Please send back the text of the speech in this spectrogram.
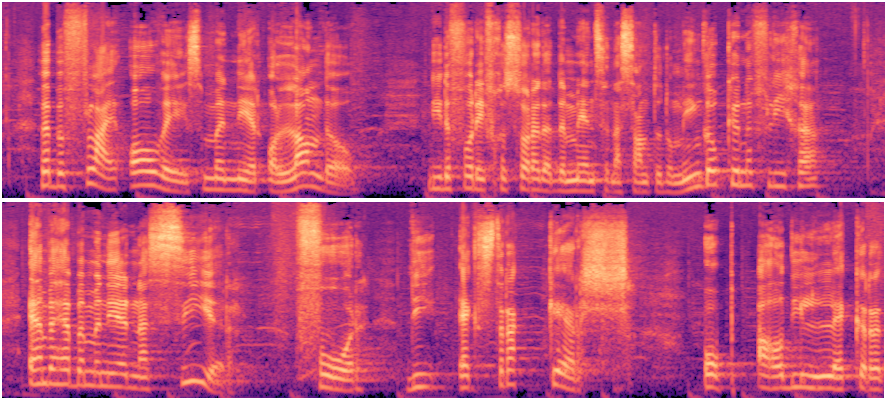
We hebben Fly Always, meneer Orlando die ervoor heeft gezorgd dat de mensen naar Santo Domingo kunnen vliegen. En we hebben meneer Nassir voor die extra kers op al die lekkere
